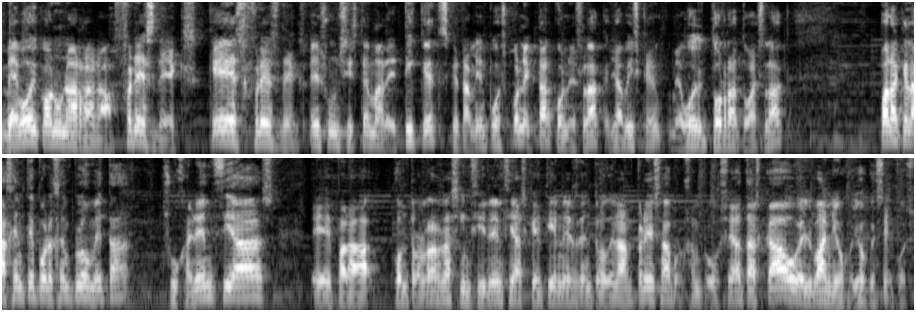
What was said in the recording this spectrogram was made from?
Me voy con una rara, Freshdex. ¿Qué es Freshdex? Es un sistema de tickets que también puedes conectar con Slack, ya veis que me voy todo el rato a Slack, para que la gente, por ejemplo, meta sugerencias, eh, para controlar las incidencias que tienes dentro de la empresa, por ejemplo, se ha atascado el baño, yo qué sé, pues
